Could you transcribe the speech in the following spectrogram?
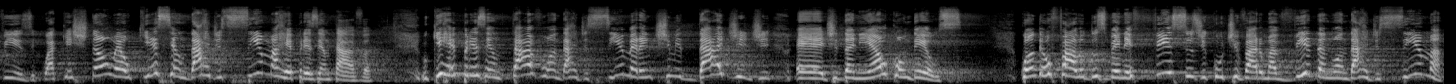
físico. A questão é o que esse andar de cima representava. O que representava o andar de cima era a intimidade de, é, de Daniel com Deus. Quando eu falo dos benefícios de cultivar uma vida no andar de cima,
